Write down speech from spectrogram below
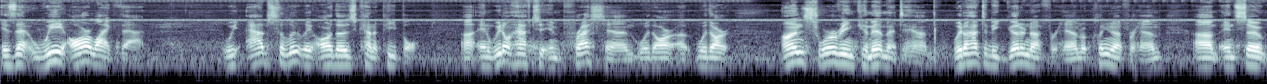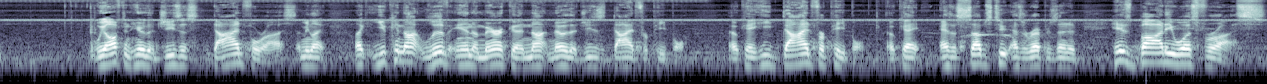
is that we are like that we absolutely are those kind of people. Uh, and we don't have to impress him with our, uh, with our unswerving commitment to him. We don't have to be good enough for him or clean enough for him. Um, and so we often hear that Jesus died for us. I mean, like, like you cannot live in America and not know that Jesus died for people. Okay, he died for people. Okay, as a substitute, as a representative. His body was for us.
